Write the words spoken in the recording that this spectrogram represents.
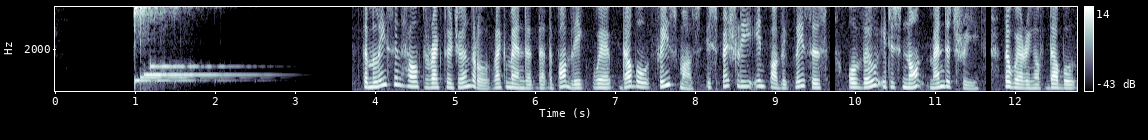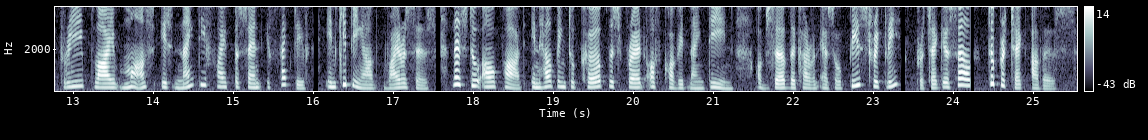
The Malaysian Health Director General recommended that the public wear double face masks, especially in public places, although it is not mandatory. The wearing of double three ply masks is 95% effective in keeping out viruses. Let's do our part in helping to curb the spread of COVID 19. Observe the current SOP strictly, protect yourself to protect others.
